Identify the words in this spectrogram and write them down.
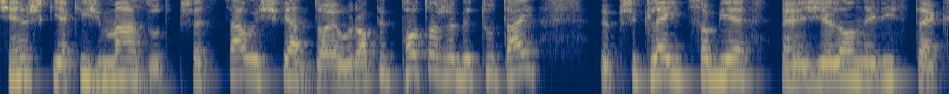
ciężki jakiś mazut przez cały świat do Europy, po to, żeby tutaj e, przykleić sobie e, zielony listek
